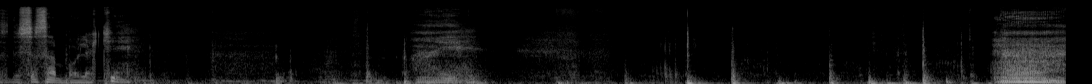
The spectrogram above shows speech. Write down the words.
Beleza, deixa essa bolha aqui. Aí. Ah.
